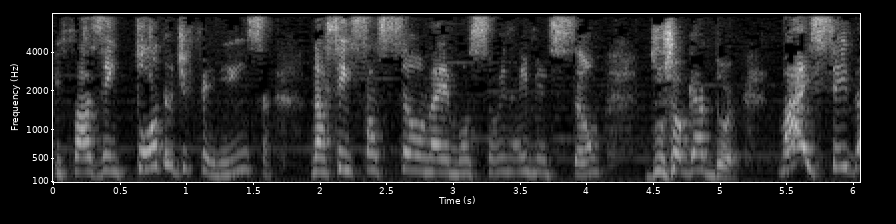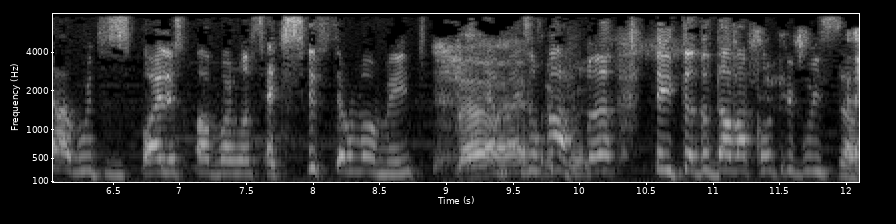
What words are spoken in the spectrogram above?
e fazem toda a diferença na sensação, na emoção e na imersão do jogador. Mas sem dar muitos spoilers, por favor, Rossetti, esse é o momento. Não, é mais é, uma fã tentando dar uma contribuição.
